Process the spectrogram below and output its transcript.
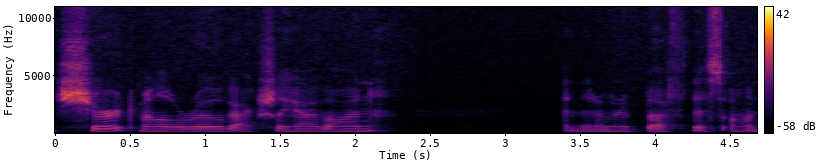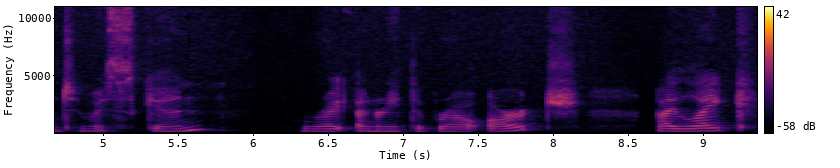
shirt, my little robe actually have on. And then I'm going to buff this onto my skin right underneath the brow arch. I like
